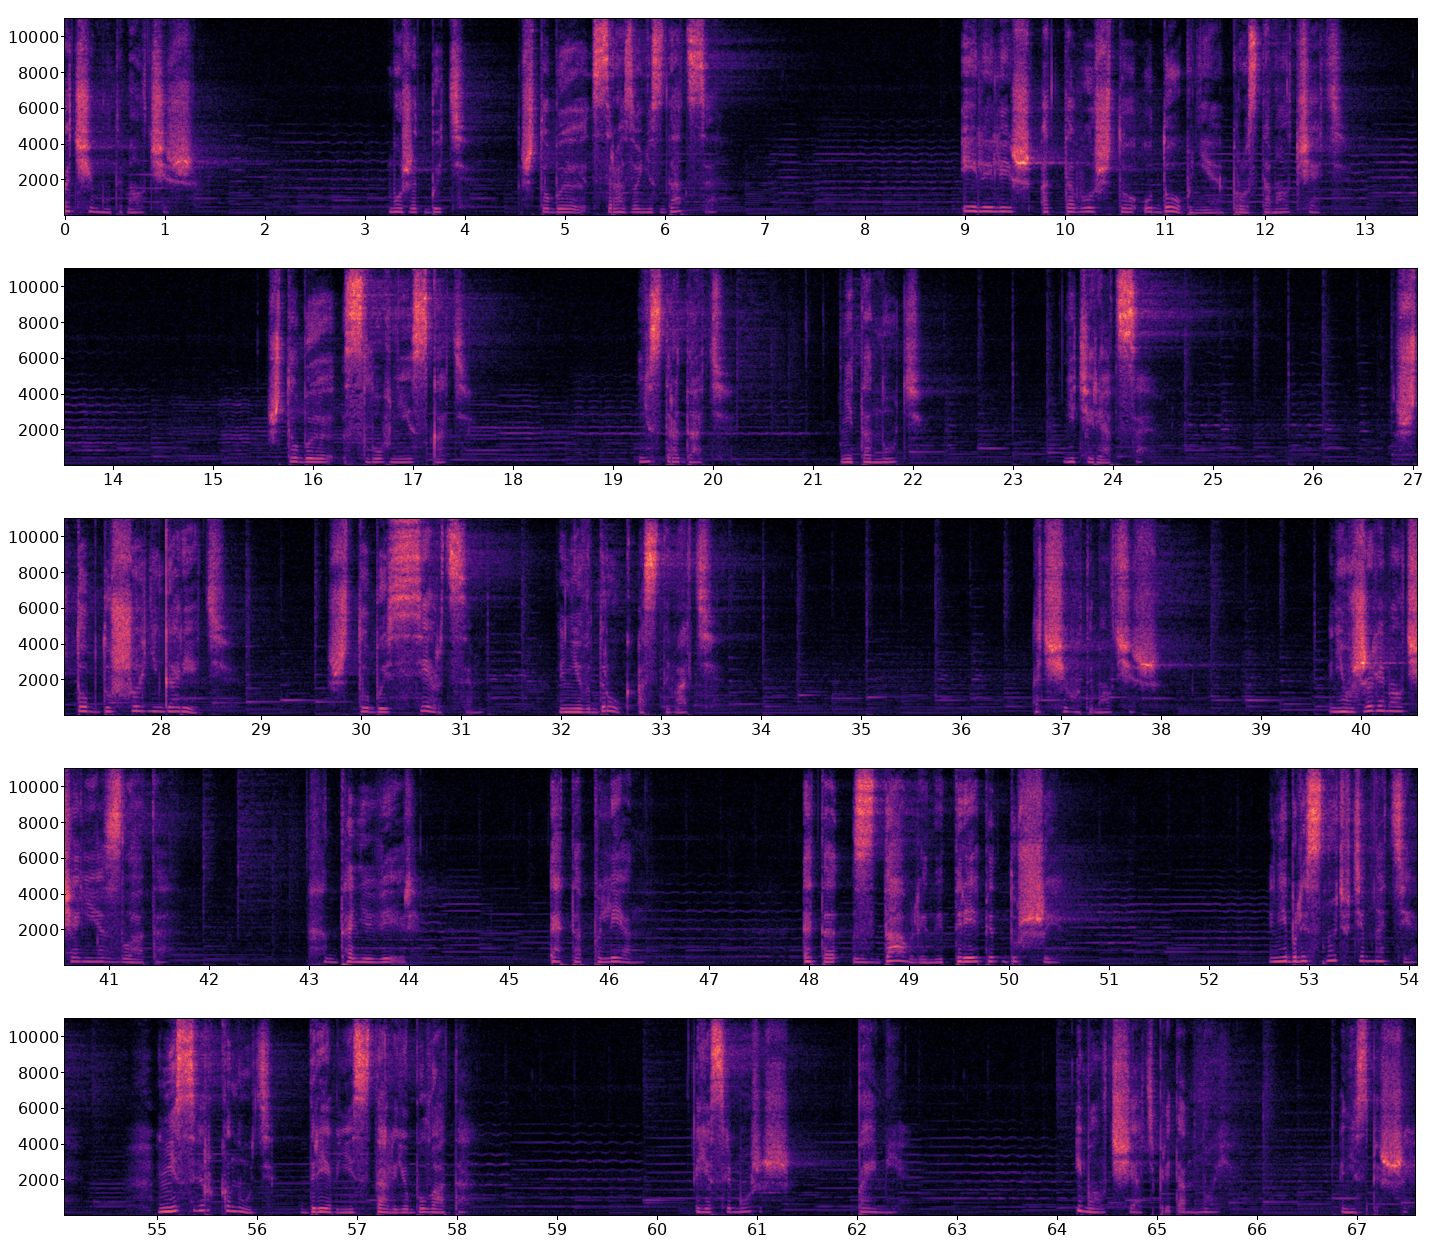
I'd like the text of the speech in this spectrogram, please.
Почему ты молчишь? Может быть, чтобы сразу не сдаться? Или лишь от того, что удобнее просто молчать? Чтобы слов не искать, не страдать, не тонуть, не теряться. Чтоб душой не гореть, чтобы сердцем не вдруг остывать. Отчего ты молчишь? Неужели молчание злато? Да не верь, это плен, это сдавленный трепет души. Не блеснуть в темноте, не сверкнуть древней сталью булата. Если можешь, пойми, и молчать предо мной не спеши.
